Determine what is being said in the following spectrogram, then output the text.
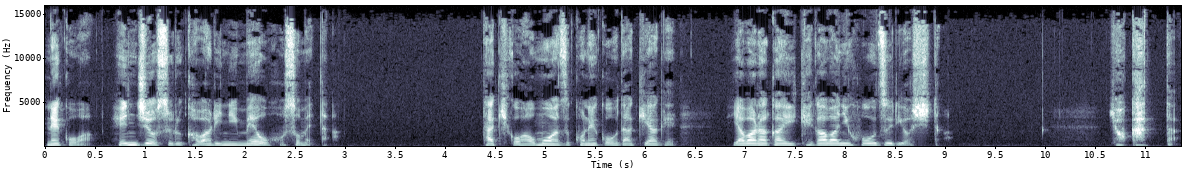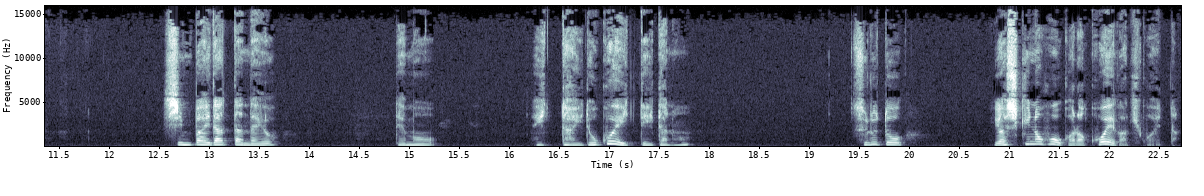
猫は返事をする代わりに目を細めた。滝子は思わず子猫を抱き上げ柔らかい毛皮に頬ずりをした。よかった。心配だったんだよ。でも一体どこへ行っていたの？すると屋敷の方から声が聞こえた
